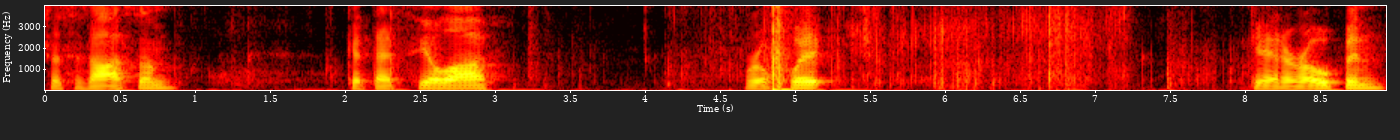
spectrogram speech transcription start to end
just as awesome. Get that seal off real quick. Get her open.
